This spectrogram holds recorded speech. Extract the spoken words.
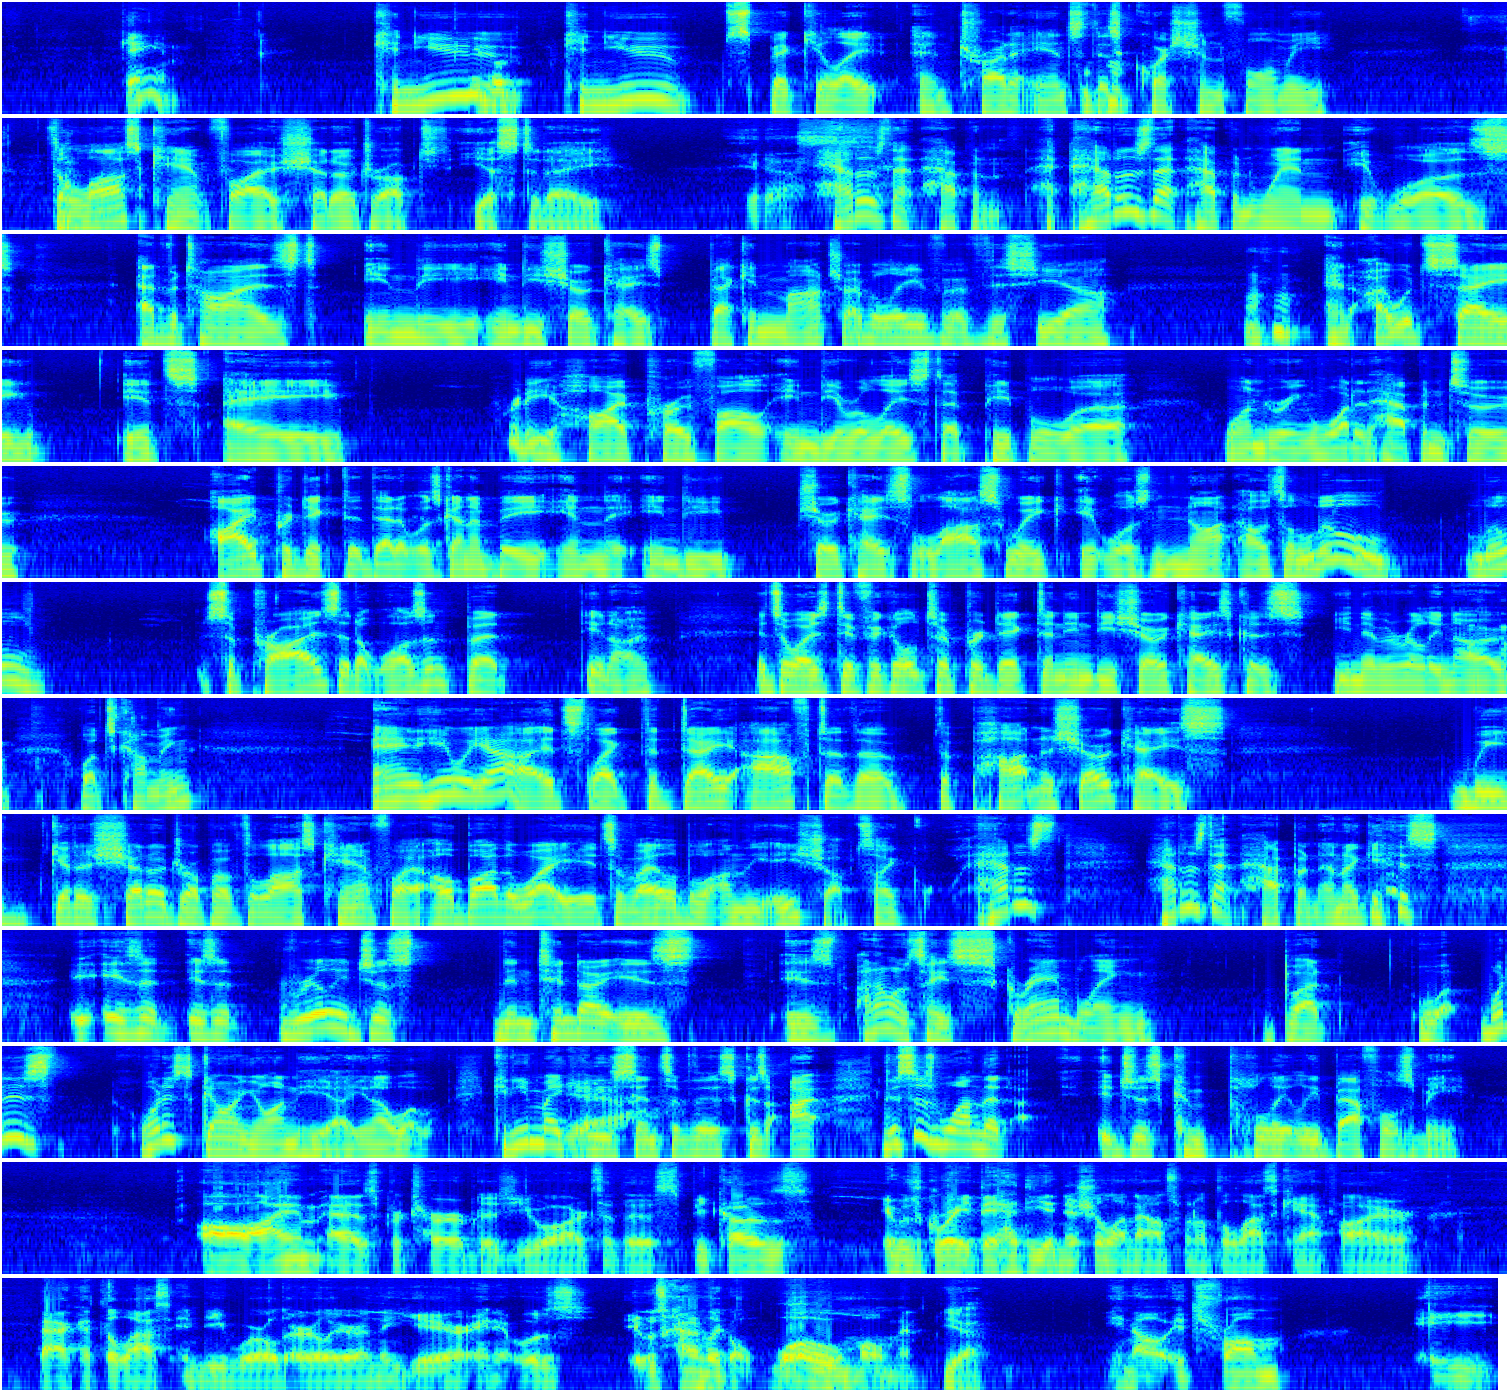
game. Can you can you speculate and try to answer this question for me? The last campfire shadow dropped yesterday. Yes. How does that happen? How does that happen when it was advertised in the indie showcase back in March, I believe, of this year. Mm-hmm. And I would say it's a pretty high profile indie release that people were wondering what had happened to. I predicted that it was going to be in the indie showcase last week. It was not. I was a little little surprised that it wasn't, but you know, it's always difficult to predict an indie showcase because you never really know what's coming. And here we are. It's like the day after the the partner showcase, we get a shadow drop of the last campfire. Oh, by the way, it's available on the eShop. It's like how does how does that happen? And I guess is it is it really just Nintendo is is I don't want to say scrambling, but what what is what is going on here? You know, what can you make yeah. any sense of this? Because I this is one that it just completely baffles me. Oh, I am as perturbed as you are to this because it was great. They had the initial announcement of the last campfire back at the last indie world earlier in the year, and it was it was kind of like a whoa moment. Yeah. You know, it's from a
